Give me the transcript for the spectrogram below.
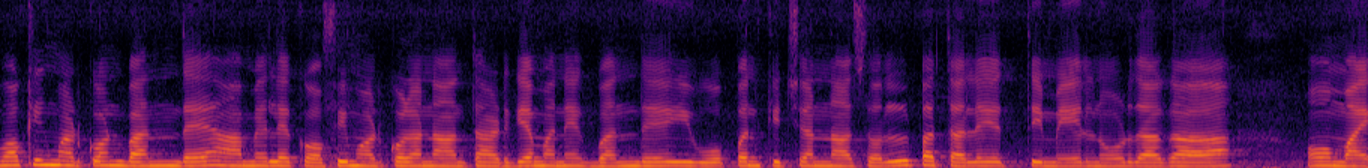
ವಾಕಿಂಗ್ ಮಾಡ್ಕೊಂಡು ಬಂದೆ ಆಮೇಲೆ ಕಾಫಿ ಮಾಡ್ಕೊಳ್ಳೋಣ ಅಂತ ಅಡುಗೆ ಮನೆಗೆ ಬಂದೆ ಈ ಓಪನ್ ಕಿಚನ್ನ ಸ್ವಲ್ಪ ತಲೆ ಎತ್ತಿ ಮೇಲೆ ನೋಡಿದಾಗ ಓ ಮೈ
